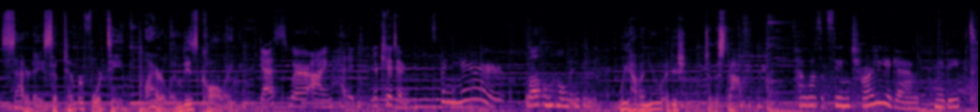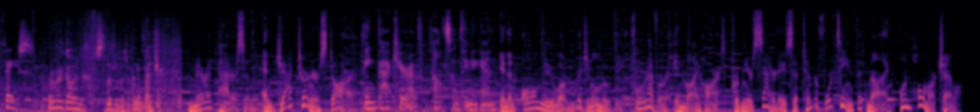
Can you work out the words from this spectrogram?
Saturday, September 14th. Ireland is calling. Guess where I'm headed? You're kidding. It's been years. Welcome home indeed. We have a new addition to the staff. How was it seeing Charlie again? Maybe it's fate. Where are we going, it's a little bit of an adventure. Merritt Patterson and Jack Turner star Being back here, I've felt something again. in an all new original movie, Forever in My Heart. Premieres Saturday, September 14th at 9 on Hallmark Channel.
